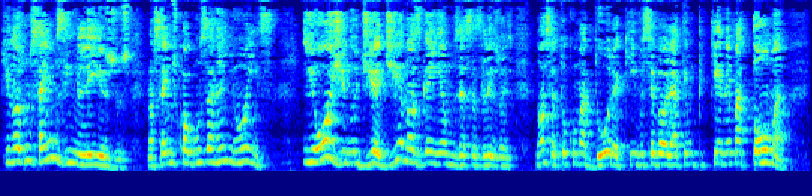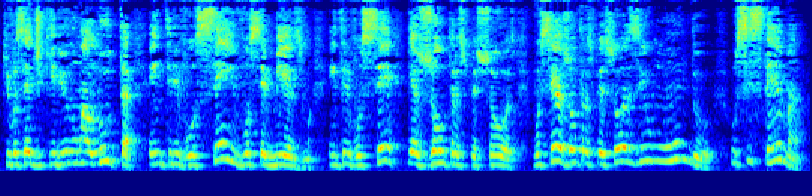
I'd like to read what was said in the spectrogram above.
que nós não saímos ilesos, nós saímos com alguns arranhões. E hoje, no dia a dia, nós ganhamos essas lesões. Nossa, eu tô com uma dor aqui, você vai olhar, tem um pequeno hematoma que você adquiriu numa luta entre você e você mesmo, entre você e as outras pessoas, você e as outras pessoas e o mundo, o sistema.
